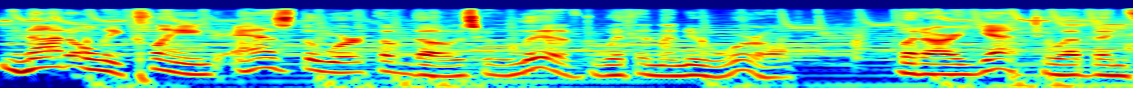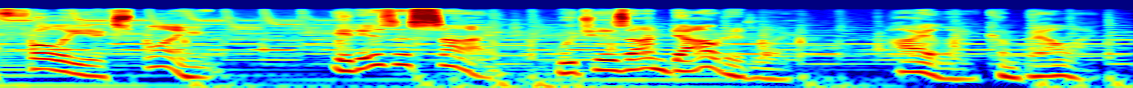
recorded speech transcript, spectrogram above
not only claimed as the work of those who lived within the New World, but are yet to have been fully explained. It is a site which is undoubtedly highly compelling.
